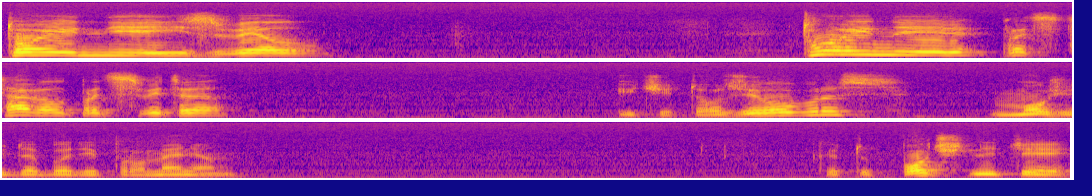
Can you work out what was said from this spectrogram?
той не е извел, той не е представил пред света и че този образ може да бъде променен. Като почнете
